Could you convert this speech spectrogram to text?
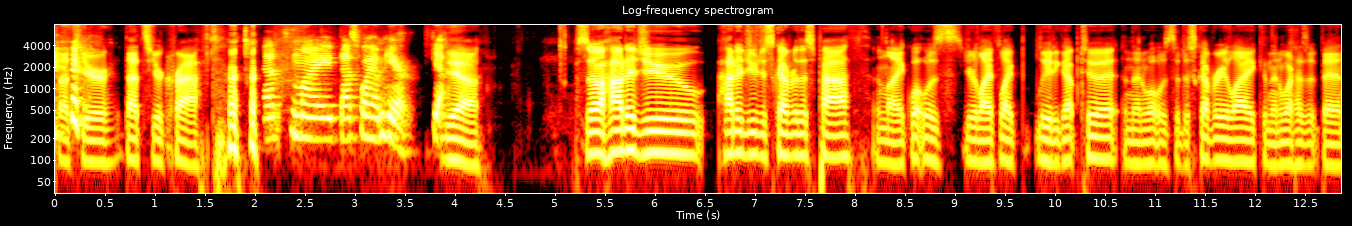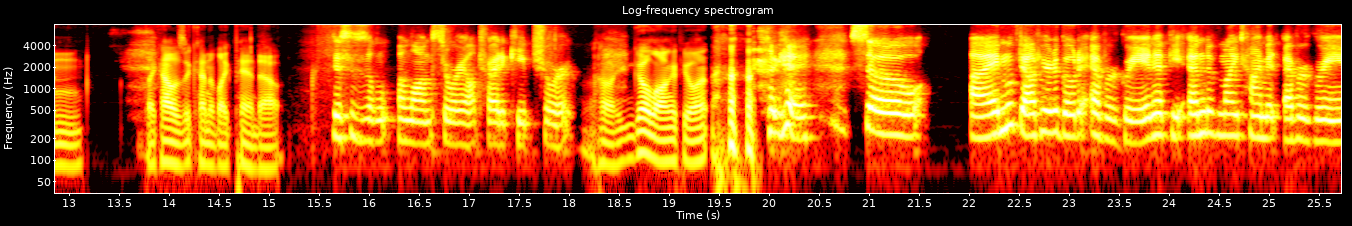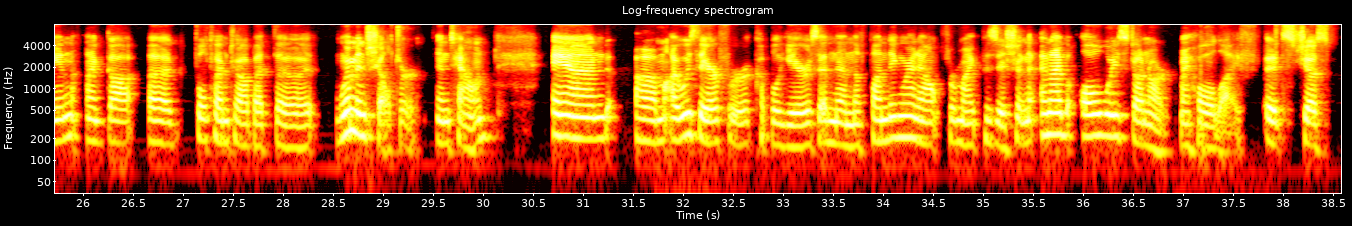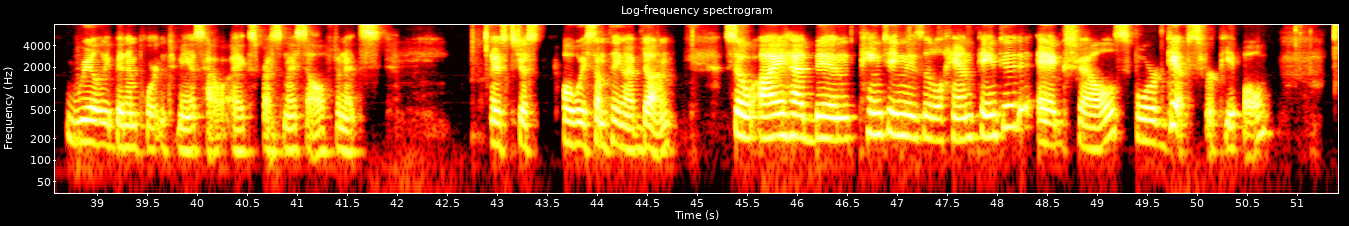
that's your that's your craft. that's my that's why I'm here. Yeah. Yeah. So how did you how did you discover this path and like what was your life like leading up to it and then what was the discovery like and then what has it been like how has it kind of like panned out? This is a, a long story. I'll try to keep short. Oh, you can go long if you want. okay. So I moved out here to go to Evergreen. At the end of my time at Evergreen, I got a full-time job at the women's shelter in town. And um, I was there for a couple years and then the funding ran out for my position. And I've always done art my whole life. It's just really been important to me as how I express myself. And it's it's just always something I've done. So I had been painting these little hand painted eggshells for gifts for people.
